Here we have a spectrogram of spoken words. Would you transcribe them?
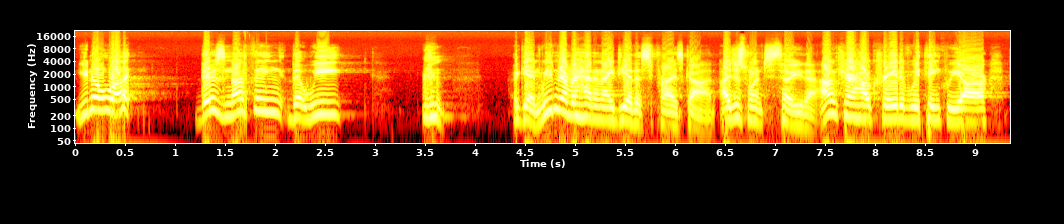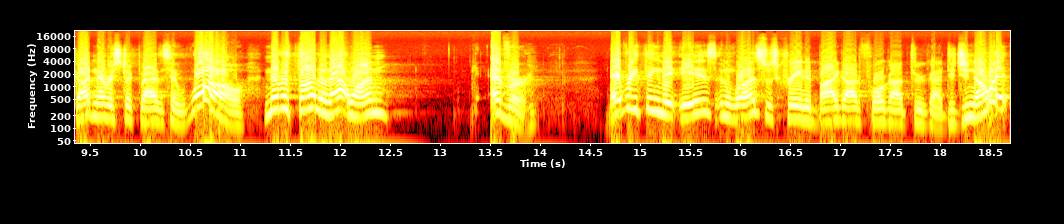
you know what? There's nothing that we, again, we've never had an idea that surprised God. I just want to tell you that. I don't care how creative we think we are. God never stuck back and said, Whoa, never thought of that one. Ever. Everything that is and was was created by God, for God, through God. Did you know it?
